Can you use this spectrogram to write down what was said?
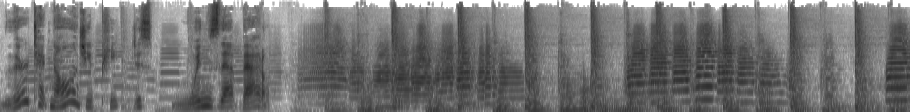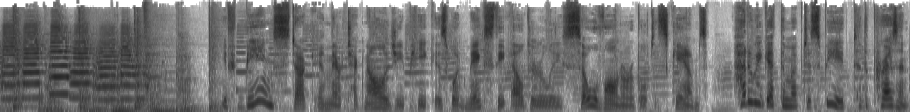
their technology peak just wins that battle. If being stuck in their technology peak is what makes the elderly so vulnerable to scams, how do we get them up to speed to the present?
